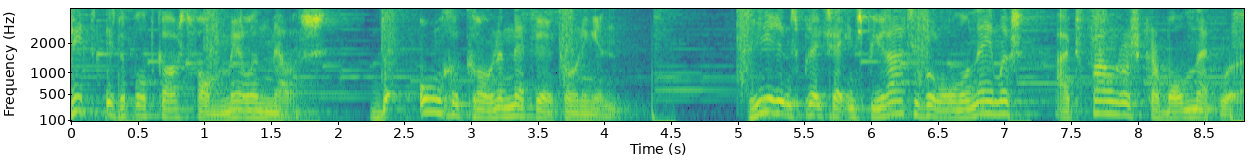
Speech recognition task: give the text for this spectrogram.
Dit is de podcast van Marilyn Mellis, de ongekroonde netwerkkoningin. Hierin spreekt zij inspiratievolle ondernemers uit Founders Carbon Network.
